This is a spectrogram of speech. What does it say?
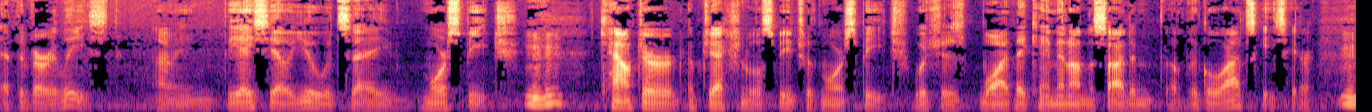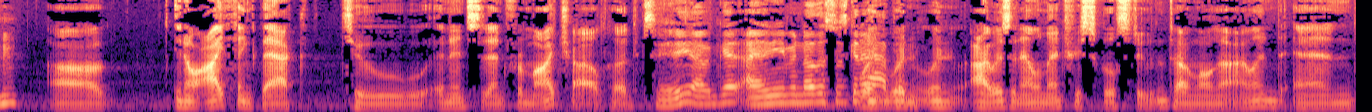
at the very least. I mean, the ACLU would say more speech, Mm-hmm. counter objectionable speech with more speech, which is why they came in on the side of, of the Glowackis here. Mm-hmm. Uh, you know, I think back to an incident from my childhood See, I, get, I didn't even know this was going to happen. when, when I was an elementary school student on Long Island, and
